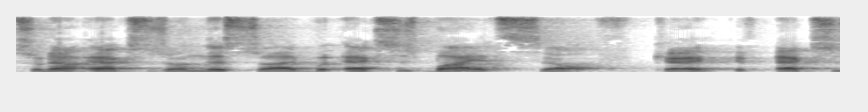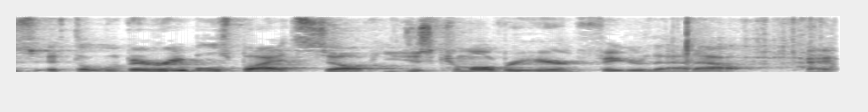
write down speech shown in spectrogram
So now X is on this side, but X is by itself, okay? If X is, if the variable is by itself, you just come over here and figure that out, okay?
